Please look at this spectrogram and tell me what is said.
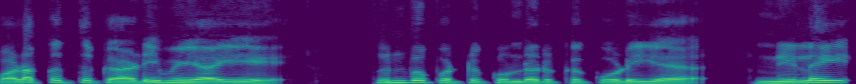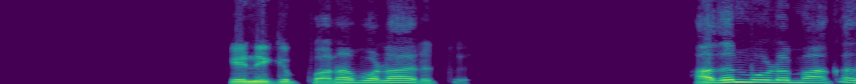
பழக்கத்துக்கு அடிமையாகி துன்பப்பட்டு கொண்டிருக்கக்கூடிய நிலை இன்னைக்கு பரவலாக இருக்கு. அதன் மூலமாக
